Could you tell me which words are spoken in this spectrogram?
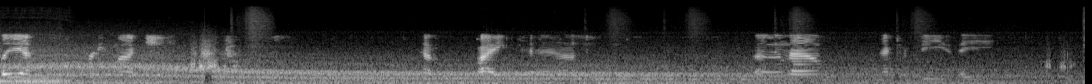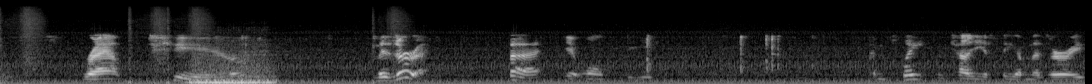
So yeah, pretty much have bypassed. I don't know. Uh, that could be the route to Missouri, but it won't be complete until you see a Missouri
